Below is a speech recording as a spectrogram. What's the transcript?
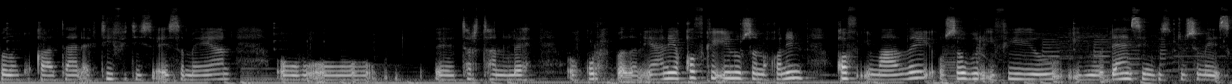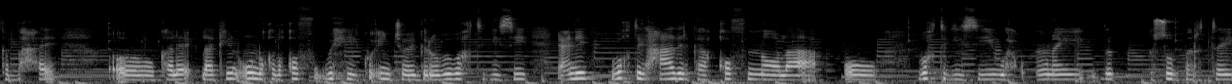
badan ku qaataan activities ay sameeyaan oo tartan leh oo qurux badan. Yacni qofkii inuusan noqonin qof imaaday oo sawir iyo video iyo dancing bistuu sameeya iska baxay oo kale laakiin uu noqdo qof wixii ku enjoy garoobay waqtigiisii. Yacni waqtiga xaadirka qof noolaa oo waqtigiisii wax cunay dad cusub bartay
